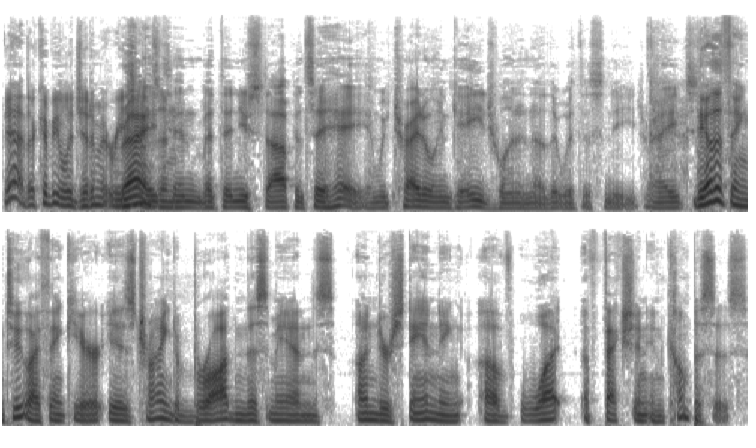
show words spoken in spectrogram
Yeah, there could be legitimate Right. reasons. And, And, but then you stop and say, "Hey," and we try to engage one another with this need, right? the other thing too, I think here is trying to broaden this man's understanding of what affection encompasses.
